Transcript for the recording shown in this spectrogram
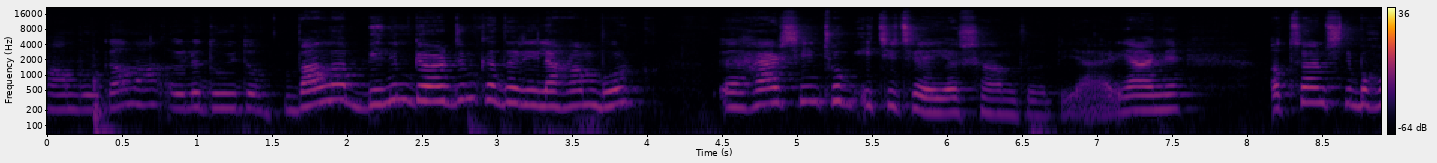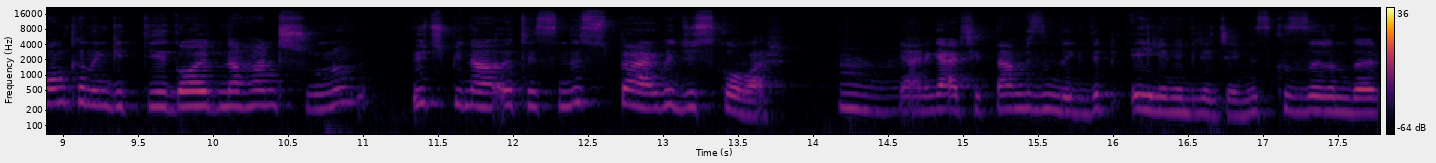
Hamburg'a ama öyle duydum. Valla benim gördüğüm kadarıyla Hamburg e, her şeyin çok iç içe yaşandığı bir yer. Yani atıyorum şimdi bu Honka'nın gittiği Goldene Handschuh'un 3 bina ötesinde süper bir disco var. Yani gerçekten bizim de gidip eğlenebileceğimiz, kızların da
